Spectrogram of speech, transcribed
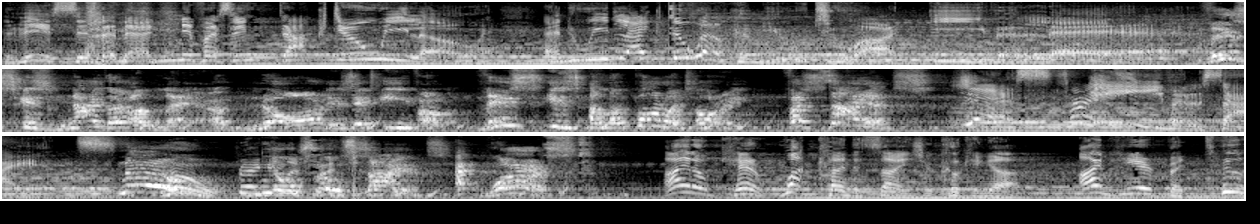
This is the magnificent Dr. Wheelo, and we'd like to welcome you to our evil lair. This is neither a lair, nor is it evil. This is a laboratory for science. Yes, evil science. No, regular neutral science. science at worst. I don't care what kind of science you're cooking up. I'm here for two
